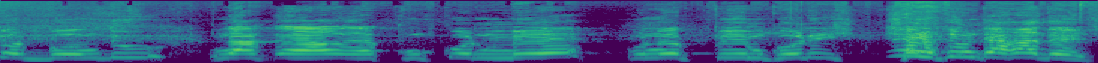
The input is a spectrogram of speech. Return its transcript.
তোর বন্ধু না কোন মেয়ে কোন প্রেম করিস সেটা তুই টাকা দিস।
